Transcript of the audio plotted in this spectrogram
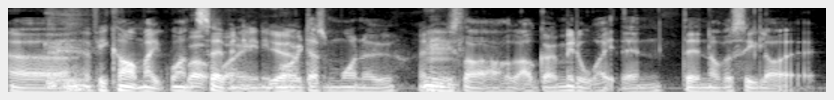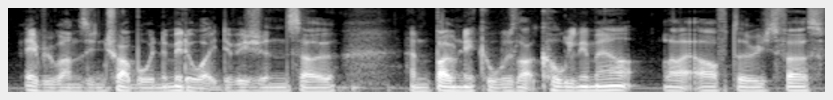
uh, if he can't make one seventy Welterweight, anymore, yeah. he doesn't want to, and he's like, I'll, I'll go middleweight then. Then obviously, like everyone's in trouble in the middleweight division. So, and Bo Nickal was like calling him out, like after his first.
